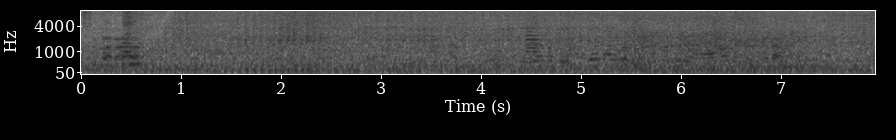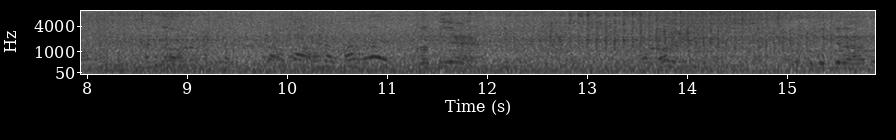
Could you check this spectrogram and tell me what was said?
ఇస్తున్నారా తీయే కొద్ది కొద్ది రాదు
